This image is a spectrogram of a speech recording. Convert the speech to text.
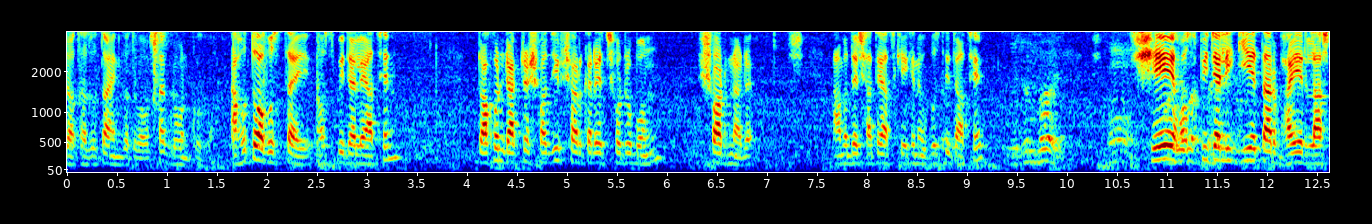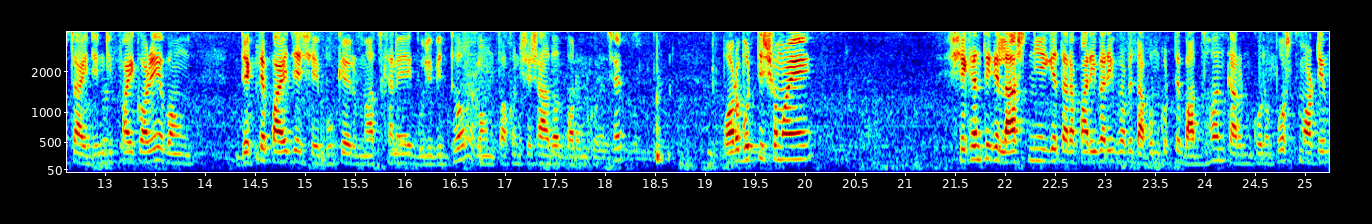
যথাযথ আইনগত ব্যবস্থা গ্রহণ করব। আহত অবস্থায় হসপিটালে আছেন, তখন ডাক্তার সজীব সরকারের ছোট বোন স্বর্ণার আমাদের সাথে আজকে এখানে উপস্থিত আছে। সে হসপিটালে গিয়ে তার ভাইয়ের লাশটা আইডেন্টিফাই করে এবং দেখতে পায় যে সে বুকের মাঝখানে গুলিবিদ্ধ এবং তখন সে শাহাদত বরণ করেছে। পরবর্তী সময়ে সেখান থেকে লাশ নিয়ে গিয়ে তারা পারিবারিকভাবে দাফন করতে বাধ্য হন কারণ কোনো পোস্টমর্টেম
